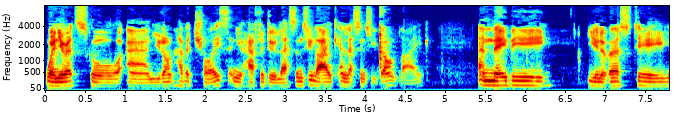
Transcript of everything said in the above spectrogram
when you're at school and you don't have a choice and you have to do lessons you like and lessons you don't like and maybe university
